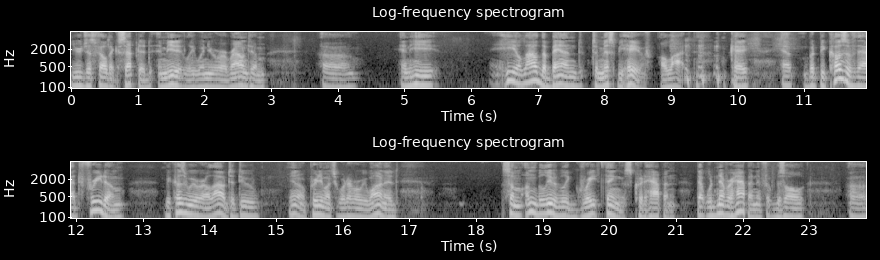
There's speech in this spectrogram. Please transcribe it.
you just felt accepted immediately when you were around him, uh, and he he allowed the band to misbehave a lot. okay, Uh, but because of that freedom, because we were allowed to do, you know, pretty much whatever we wanted some unbelievably great things could happen that would never happen if it was all uh,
